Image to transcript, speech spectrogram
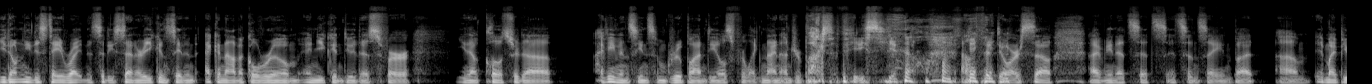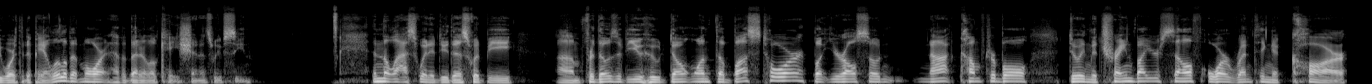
you don't need to stay right in the city center. You can stay in an economical room, and you can do this for you know closer to. I've even seen some Groupon deals for like 900 bucks a piece, you know, out the door. So, I mean, it's, it's, it's insane, but um, it might be worth it to pay a little bit more and have a better location as we've seen. And the last way to do this would be um, for those of you who don't want the bus tour, but you're also not comfortable doing the train by yourself or renting a car,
